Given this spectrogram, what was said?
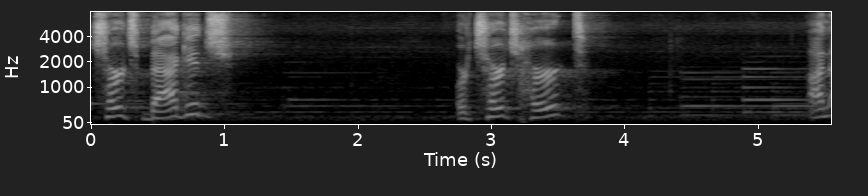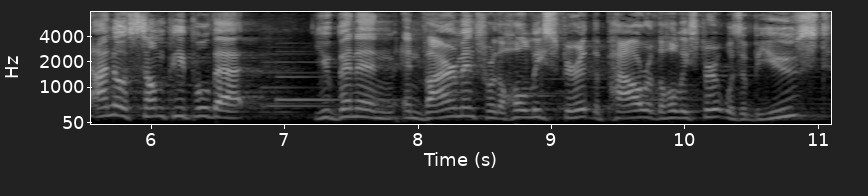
church baggage or church hurt. I, I know some people that you've been in environments where the Holy Spirit, the power of the Holy Spirit was abused.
